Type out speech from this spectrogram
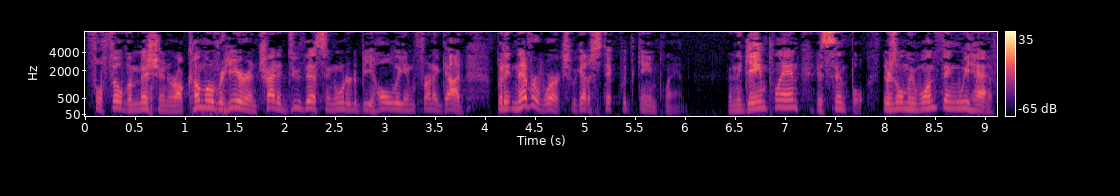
fulfill the mission, or I'll come over here and try to do this in order to be holy in front of God. But it never works. We got to stick with the game plan. And the game plan is simple. There's only one thing we have.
